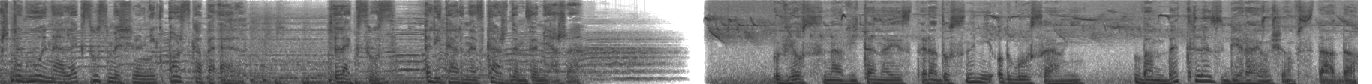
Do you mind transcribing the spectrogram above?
Szczegóły na lexusmyślnikpolska.pl Lexus. Elitarny w każdym wymiarze. Wiosna witana jest radosnymi odgłosami. Bambetle zbierają się w stada,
